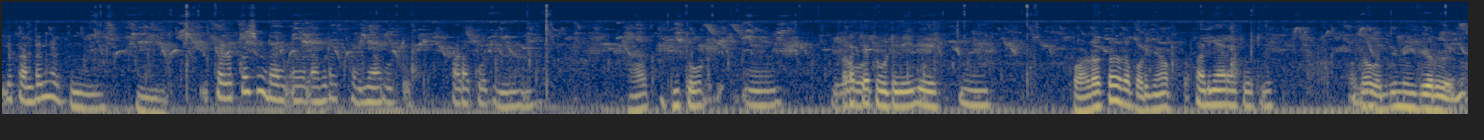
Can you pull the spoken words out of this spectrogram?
ഇത് കണ്ടലിനടുത്ത് നിന്നു കിഴക്കോശം അവിടെ പടിഞ്ഞാറോട്ട് വടക്കോട്ട് നിന്നു വടക്കേ തോട്ടിലേ. വടക്കേ പടിഞ്ഞാറ്. പടിഞ്ഞാറേ തോട്ടിൽ അതാ വലിയ മീൻ കയറി വരുന്നു.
